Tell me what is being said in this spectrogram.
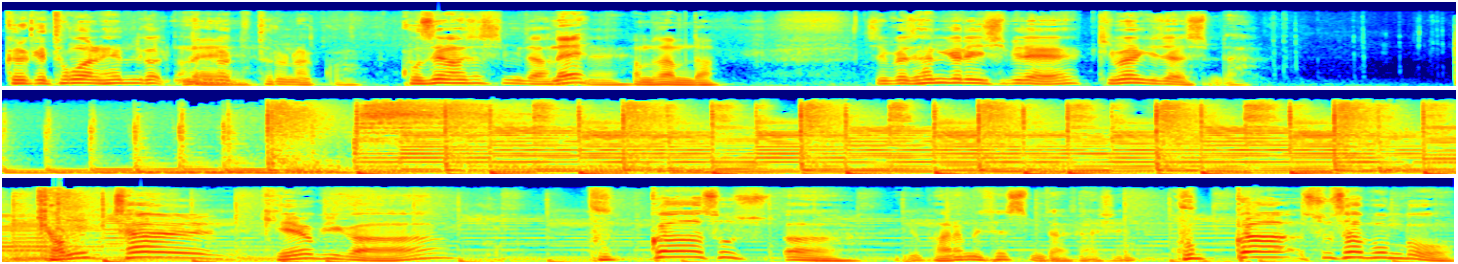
그렇게 통화를 한, 것, 한 네. 것도 드러났고 고생하셨습니다. 네, 감사합니다. 지금까지 한겨레 21의 김한 기자였습니다. 경찰 개혁위가 국가소수, 아, 이거 발음이 셌습니다, 다시. 국가수사본부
